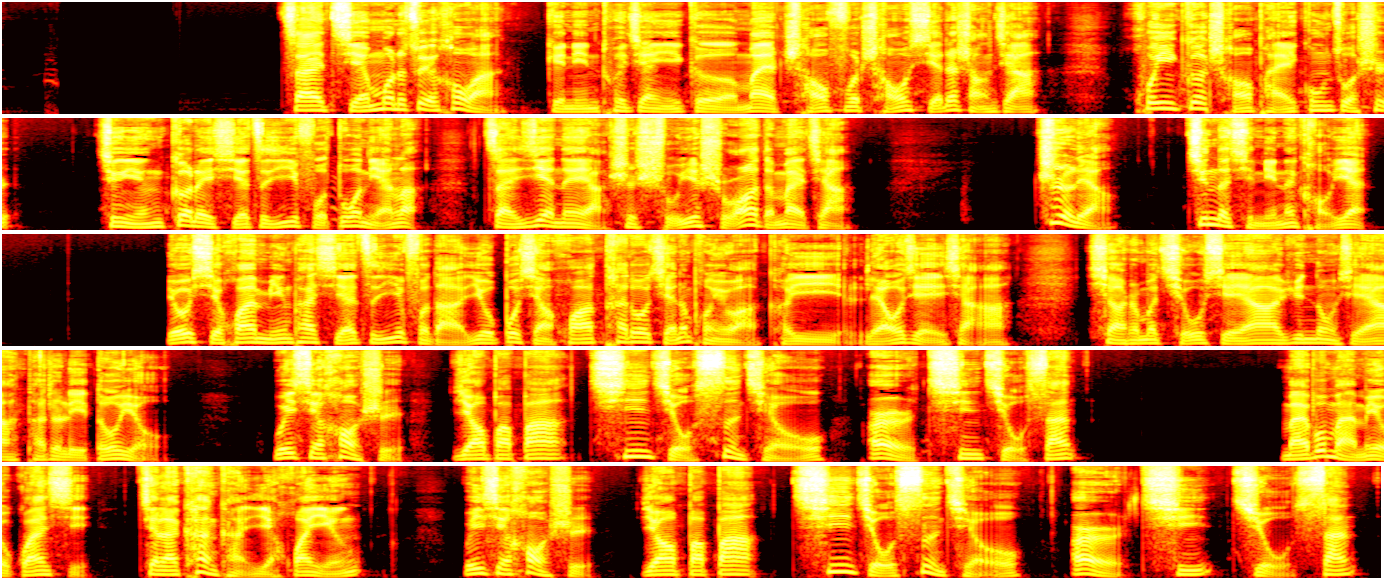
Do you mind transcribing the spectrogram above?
在节目的最后啊，给您推荐一个卖潮服潮鞋的商家——辉哥潮牌工作室，经营各类鞋子衣服多年了，在业内啊是数一数二的卖家，质量经得起您的考验。有喜欢名牌鞋子、衣服的，又不想花太多钱的朋友啊，可以了解一下啊。像什么球鞋呀、运动鞋啊，他这里都有。微信号是幺八八七九四九二七九三，买不买没有关系，进来看看也欢迎。微信号是幺八八七九四九二七九三。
